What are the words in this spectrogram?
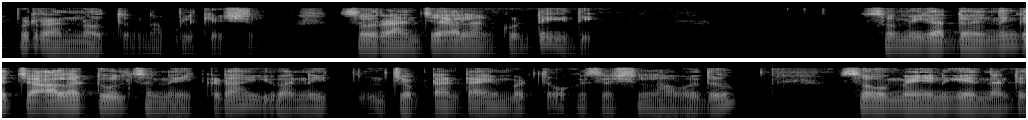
ఇప్పుడు రన్ అవుతుంది అప్లికేషన్. సో రన్ చేయాలనుకుంటే ఇది. సో మీకు అర్థమైంది ఇంకా చాలా టూల్స్ ఉన్నాయి ఇక్కడ. ఇవన్నీ చెప్పడానికి టైం పడుతుంది ఒక సెషన్లో అవ్వదు. సో మెయిన్గా ఏంటంటే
